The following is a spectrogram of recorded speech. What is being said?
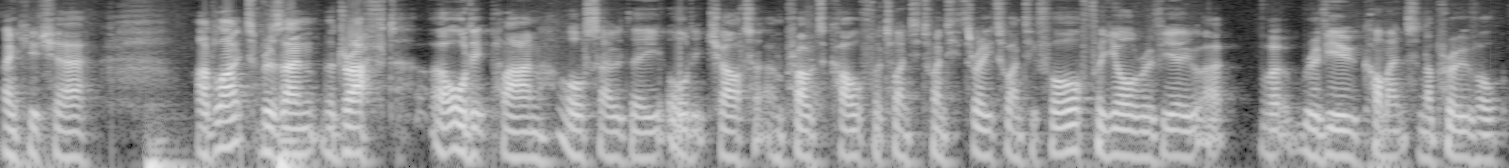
Thank you, Chair. I'd like to present the draft uh, audit plan, also the audit charter and protocol for 2023-24 for your review, uh, review, comments and approval.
